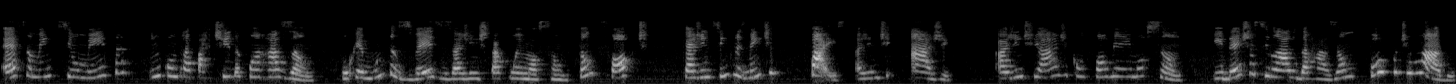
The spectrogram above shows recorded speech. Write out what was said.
essa mente ciumenta em contrapartida com a razão. Porque muitas vezes a gente está com uma emoção tão forte que a gente simplesmente faz, a gente age. A gente age conforme a emoção e deixa esse lado da razão um pouco de lado.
